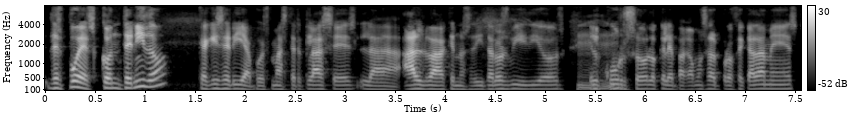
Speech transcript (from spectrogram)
Después, contenido, que aquí sería pues masterclasses, la Alba que nos edita los vídeos, el curso, lo que le pagamos al profe cada mes,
